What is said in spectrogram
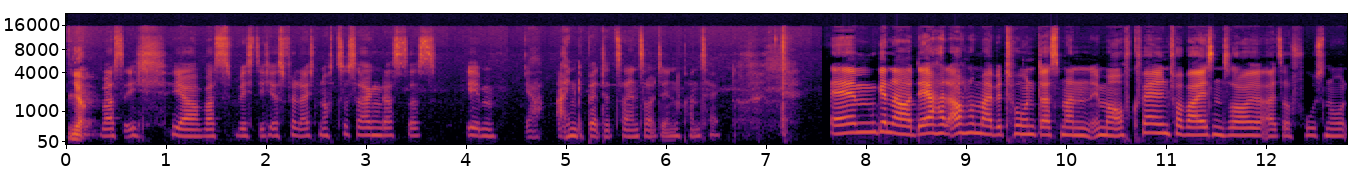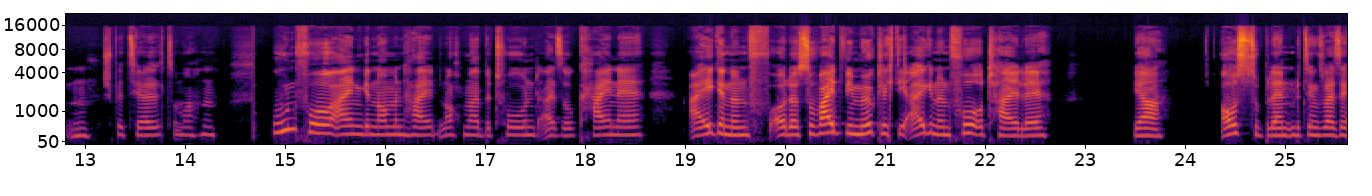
Ja, was ich, ja, was wichtig ist, vielleicht noch zu sagen, dass das eben ja eingebettet sein sollte in den Kontext. Ähm, genau, der hat auch nochmal betont, dass man immer auf Quellen verweisen soll, also Fußnoten speziell zu machen. Unvoreingenommenheit nochmal betont, also keine eigenen oder so weit wie möglich die eigenen Vorurteile ja auszublenden, beziehungsweise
